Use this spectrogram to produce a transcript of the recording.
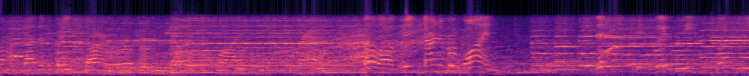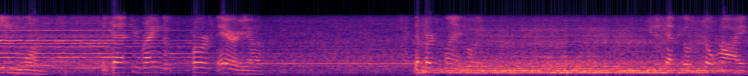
Oh my god, there's a green star in World Well, star number one. This is good. Easy one. It's actually right in the first area. The first planetoid. You just have to go so high.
